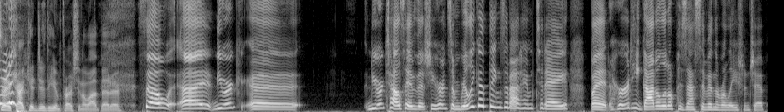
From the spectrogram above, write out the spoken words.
sick, I could do the impression a lot better. So, uh, New York, uh, New York tells him that she heard some really good things about him today, but heard he got a little possessive in the relationship.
